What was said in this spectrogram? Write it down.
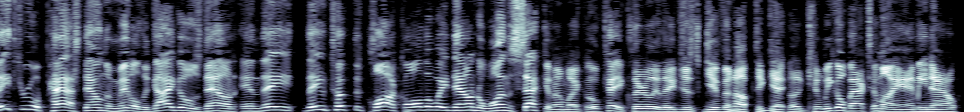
they threw a pass down the middle. The guy goes down, and they they took the clock all the way down to one second. I'm like, okay, clearly they just given up to get. Like, can we go back to Miami now?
